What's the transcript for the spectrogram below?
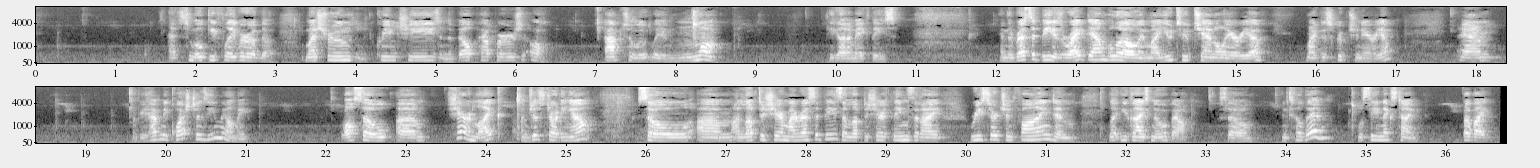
That smoky flavor of the mushrooms and the cream cheese and the bell peppers. Oh, absolutely. Mwah. You got to make these. And the recipe is right down below in my YouTube channel area, my description area. And if you have any questions, email me. Also, um, share and like. I'm just starting out. So um, I love to share my recipes. I love to share things that I research and find and let you guys know about. So until then, we'll see you next time. Bye-bye.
